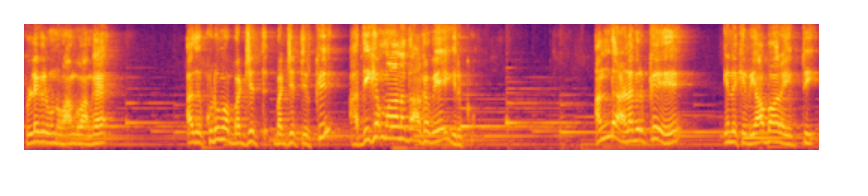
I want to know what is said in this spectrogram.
பிள்ளைகள் ஒன்று வாங்குவாங்க. அது குடும்ப பட்ஜெட் பட்ஜெட்டிற்கு அதிகமானதாகவே இருக்கும். அந்த அளவிற்கு இன்றைக்கு வியாபார யுக்தி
